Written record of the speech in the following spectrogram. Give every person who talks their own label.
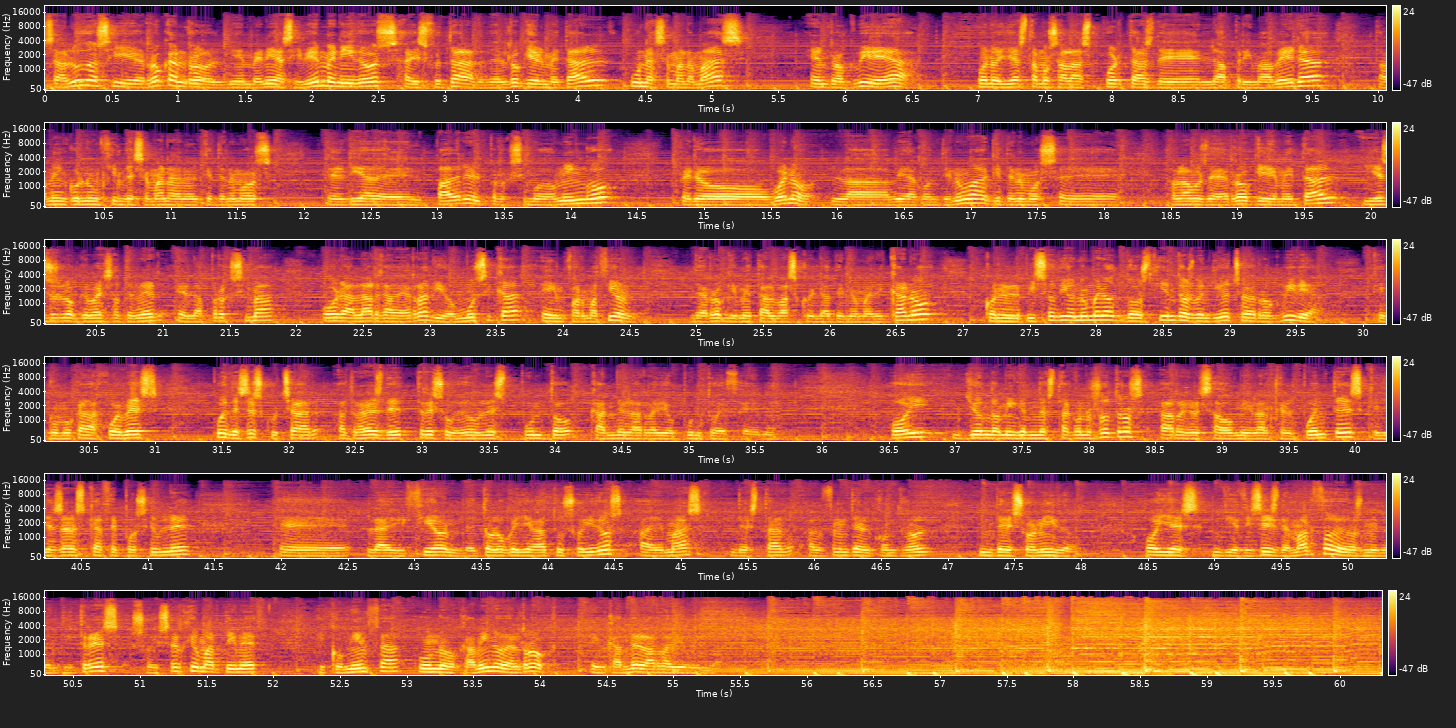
Speaker 1: Saludos y rock and roll, bienvenidas y bienvenidos a disfrutar del rock y el metal una semana más en Rock Video. Bueno, ya estamos a las puertas de la primavera, también con un fin de semana en el que tenemos el Día del Padre, el próximo domingo, pero bueno, la vida continúa, aquí tenemos, eh, hablamos de rock y de metal y eso es lo que vais a tener en la próxima hora larga de radio, música e información de rock y metal vasco y latinoamericano con el episodio número 228 de Rock Video que como cada jueves puedes escuchar a través de www.candelaradio.fm. Hoy John Domínguez no está con nosotros, ha regresado Miguel Ángel Puentes, que ya sabes que hace posible eh, la edición de todo lo que llega a tus oídos, además de estar al frente del control de sonido. Hoy es 16 de marzo de 2023, soy Sergio Martínez y comienza un nuevo camino del rock en Candela Radio Bilbao.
